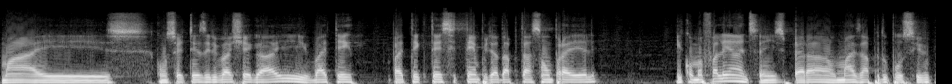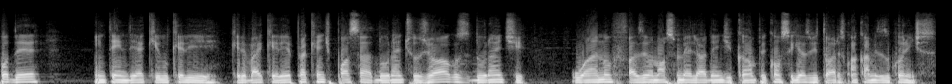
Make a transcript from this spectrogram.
Mas com certeza ele vai chegar e vai ter, vai ter que ter esse tempo de adaptação para ele e como eu falei antes, a gente espera o mais rápido possível poder entender aquilo que ele, que ele vai querer para que a gente possa, durante os jogos, durante o ano, fazer o nosso melhor dentro de campo e conseguir as vitórias com a camisa do Corinthians.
